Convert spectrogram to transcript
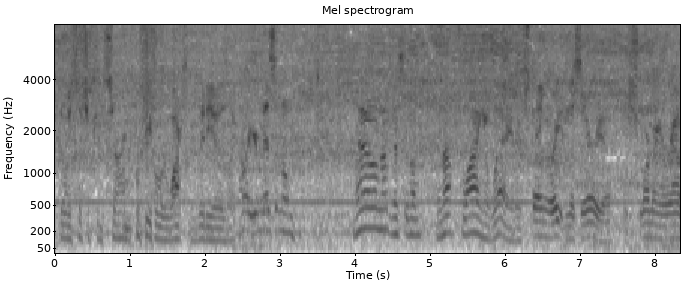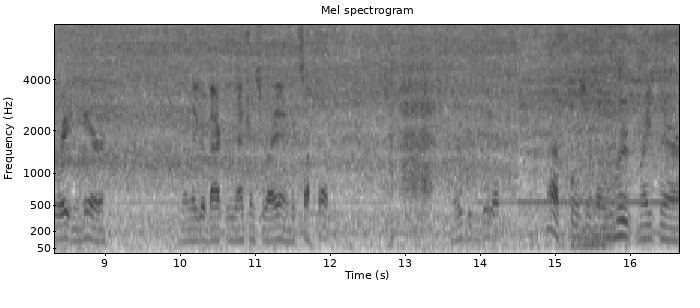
It's always such a concern for people who watch the videos, like, oh, you're missing them. No, not missing them. They're not flying away. They're staying right in this area. They're swarming around right in here. And then they go back to the entrance way and get sucked up. No big deal. Of course, there's a root right there.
